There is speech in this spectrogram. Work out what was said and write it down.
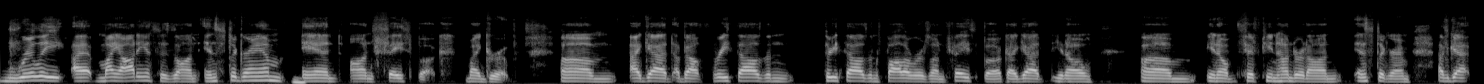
i am really I, my audience is on Instagram hmm. and on Facebook. My group, um, I got about 3,000 3,000 followers on Facebook. I got you know, um, you know, fifteen hundred on Instagram. I've got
